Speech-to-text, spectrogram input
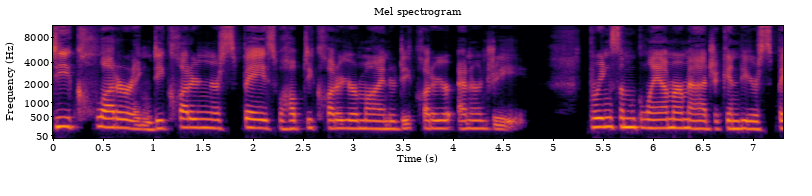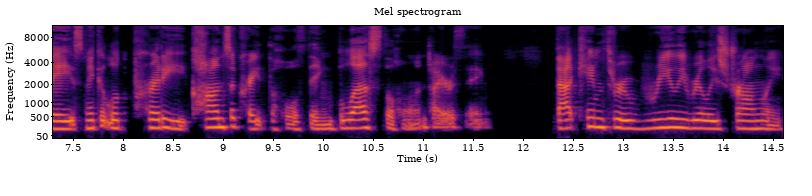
Decluttering, decluttering your space will help declutter your mind or declutter your energy. Bring some glamour magic into your space, make it look pretty, consecrate the whole thing, bless the whole entire thing. That came through really, really strongly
